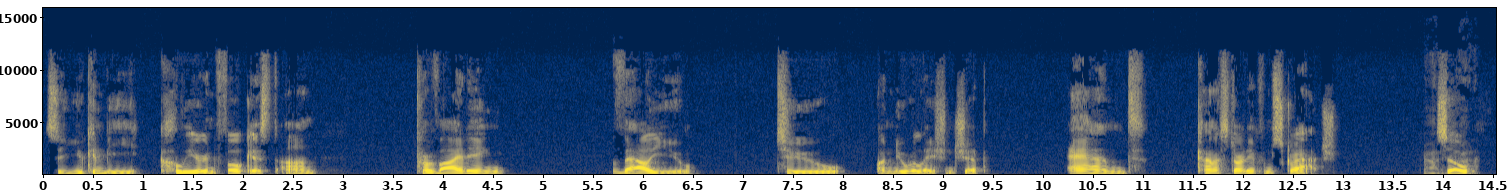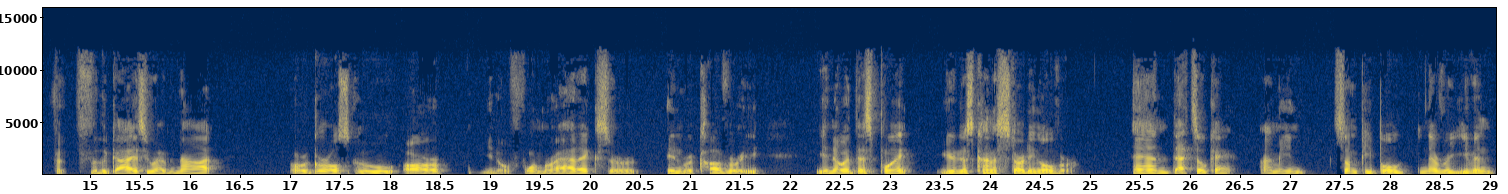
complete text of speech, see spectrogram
So you can be clear and focused on providing value to a new relationship and kind of starting from scratch. It, so for, for the guys who have not, or girls who are, you know, former addicts or in recovery, you know, at this point, you're just kind of starting over. And that's okay. I mean, some people never even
